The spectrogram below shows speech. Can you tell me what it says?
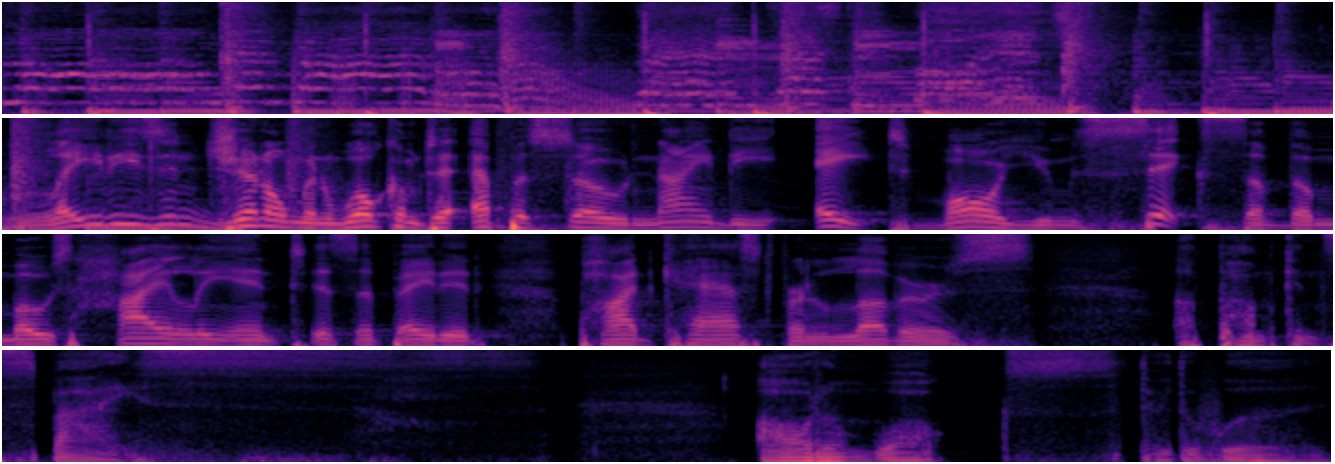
along and ride on a fantastic voyage. Ladies and gentlemen, welcome to episode 98, volume 6 of the most highly anticipated podcast for lovers of pumpkin spice. Autumn walks through the woods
